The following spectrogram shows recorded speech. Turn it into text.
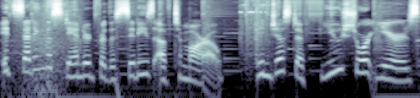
it's setting the standard for the cities of tomorrow. In just a few short years,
